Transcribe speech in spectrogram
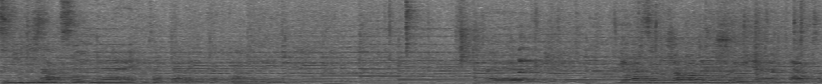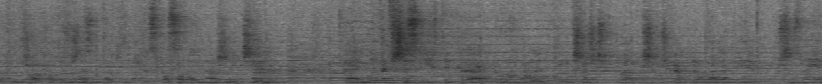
cywilizacyjne itd. itd. Em, Ja bardzo dużo podróżuję, bardzo dużo. Podróże są takim sposobem na życie. Nie we wszystkich tych krajach byłam, ale w większości była książka, która była dla mnie, przyznaję,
